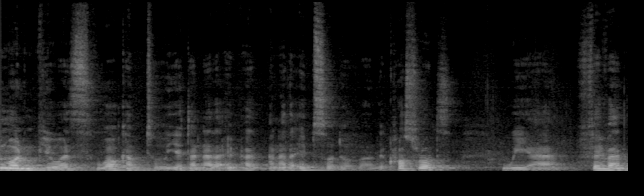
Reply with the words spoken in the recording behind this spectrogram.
Good morning, viewers. Welcome to yet another uh, another episode of uh, the Crossroads. We are favored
